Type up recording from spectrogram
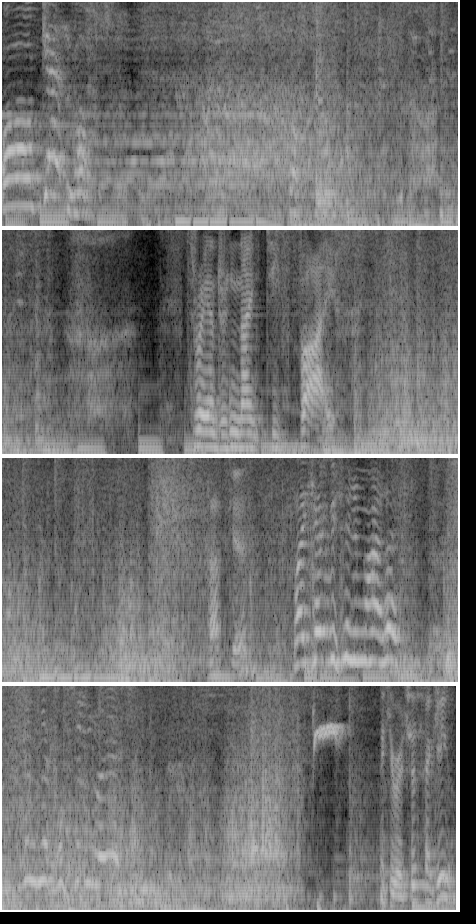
Oh, get lost. 395. That's good. Like everything in my life. Too little, too late. Thank you, Richard. Thank you.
